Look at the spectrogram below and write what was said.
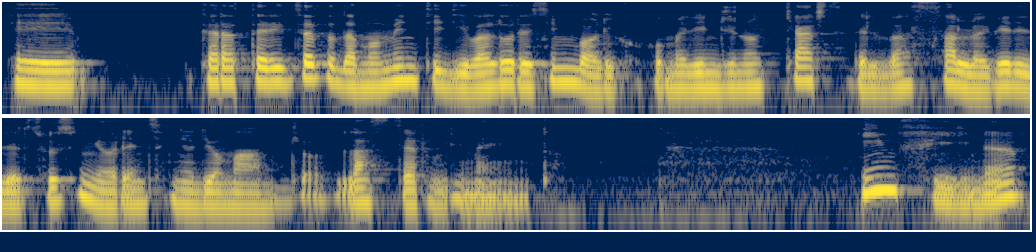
e caratterizzata da momenti di valore simbolico come l'inginocchiarsi del vassallo ai piedi del suo signore in segno di omaggio, l'asservimento. Infine,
